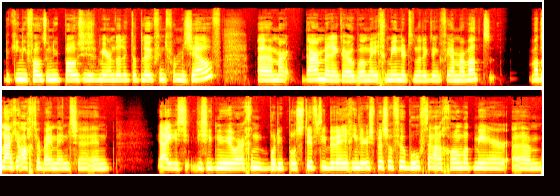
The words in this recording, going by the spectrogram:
bikinifoto nu post, is het meer omdat ik dat leuk vind voor mezelf. Eh, maar daarom ben ik daar ook wel mee geminderd. Omdat ik denk van ja, maar wat, wat laat je achter bij mensen? En ja, je, je ziet nu heel erg een body positivity beweging. Er is best wel veel behoefte aan gewoon wat meer, ehm,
